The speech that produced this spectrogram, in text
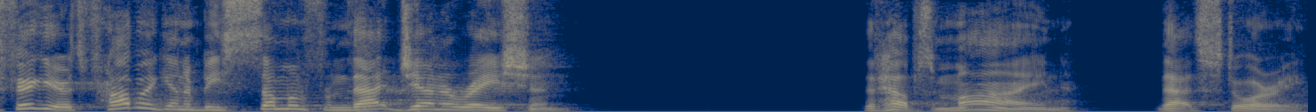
figure it's probably going to be someone from that generation that helps mine that story.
